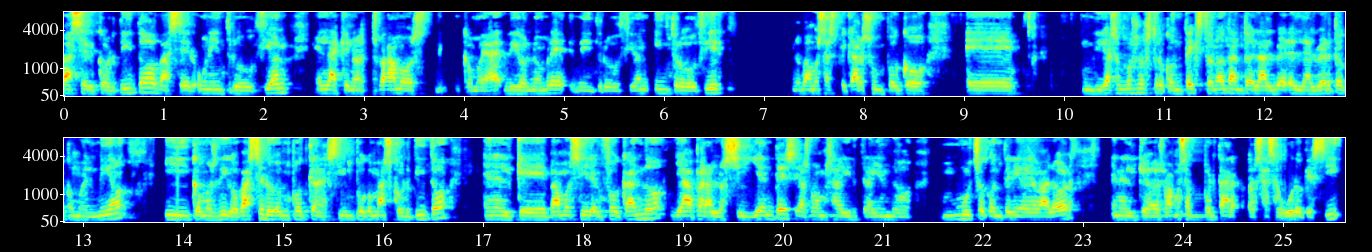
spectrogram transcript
va a ser cortito, va a ser una introducción en la que nos vamos, como ya digo el nombre de introducción, introducir, nos vamos a explicaros un poco, eh, digamos, nuestro contexto, ¿no? tanto el, el de Alberto como el mío. Y como os digo, va a ser un podcast así un poco más cortito en el que vamos a ir enfocando ya para los siguientes, ya os vamos a ir trayendo mucho contenido de valor en el que os vamos a aportar, os aseguro que sí,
